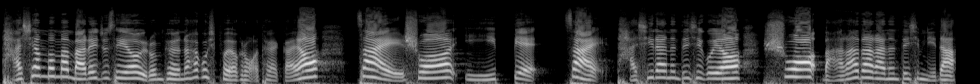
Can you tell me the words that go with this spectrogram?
다시 한 번만 말해주세요. 이런 표현을 하고 싶어요. 그럼 어떻게 할까요? 再说一遍. 再 다시라는 뜻이고요. 说 말하다라는 뜻입니다.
